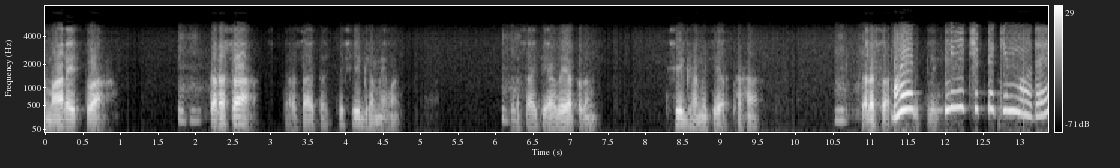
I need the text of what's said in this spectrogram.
मारयित्वा। तरसा तरसा इत्युक्ते शीघ्रमेव। तरसा इति अव्ययपदं शीघ्रमिति अर्थः। तरसा इत्युक्ते किं महोदय?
